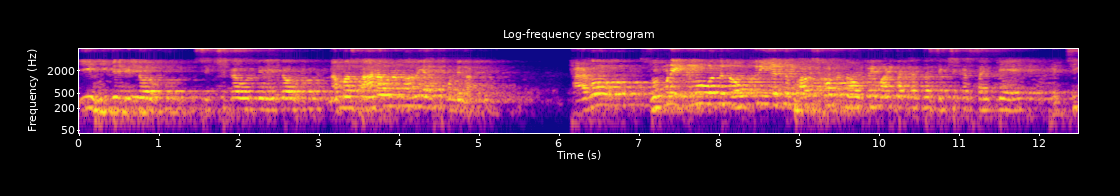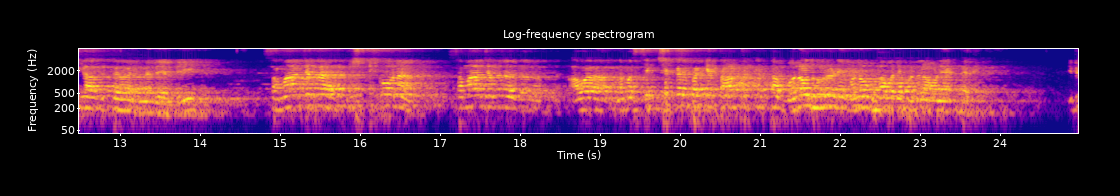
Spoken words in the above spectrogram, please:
ಈ ಹುದ್ದೆಯಲ್ಲಿದ್ದವರು ಶಿಕ್ಷಕ ವೃತ್ತಿಯಲ್ಲಿದ್ದವರು ನಮ್ಮ ಸ್ಥಾನವನ್ನು ನಾವೇ ಅರ್ಥಕೊಂಡಿಲ್ಲ ಹಾಗೋ ಸುಮ್ಮನೆ ಇನ್ನೂ ಒಂದು ನೌಕರಿ ಎಂದು ಭಾವಿಸಿಕೊಂಡು ನೌಕರಿ ಮಾಡ್ತಕ್ಕಂಥ ಶಿಕ್ಷಕರ ಸಂಖ್ಯೆ ಹೆಚ್ಚಿಗಾಗುತ್ತಿರುವ ಹಿನ್ನೆಲೆಯಲ್ಲಿ ಸಮಾಜದ ದೃಷ್ಟಿಕೋನ, ಸಮಾಜದ, ಅವ ನಮ್ಮ ಶಿಕ್ಷಕರ ಬಗ್ಗೆ ತಾಳ್ತಕ್ಕಂಥ ಮನೋಧೋರಣೆ, ಮನೋಭಾವನೆ ಬದಲಾವಣೆ ಆಗ್ತದೆ ಇದು.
